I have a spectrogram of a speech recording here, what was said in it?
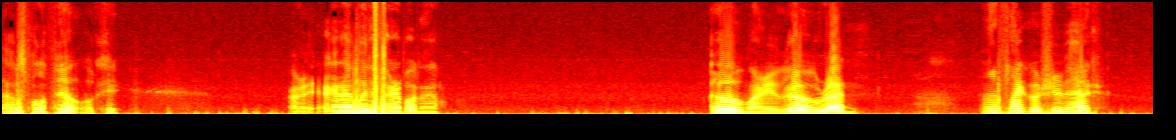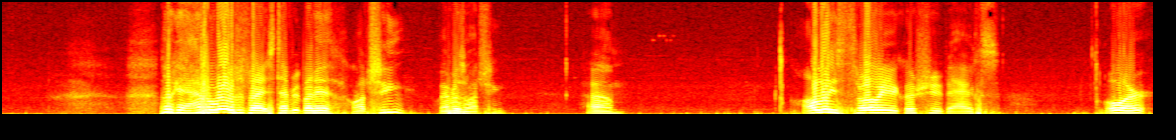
That was full of fail? Okay. Alright, I gotta avoid the fireball now. Go, Mario, go, run. I'm gonna fly grocery bag. Okay, I have a of advice to everybody watching, whoever's watching. Um, always throw away your grocery bags, or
